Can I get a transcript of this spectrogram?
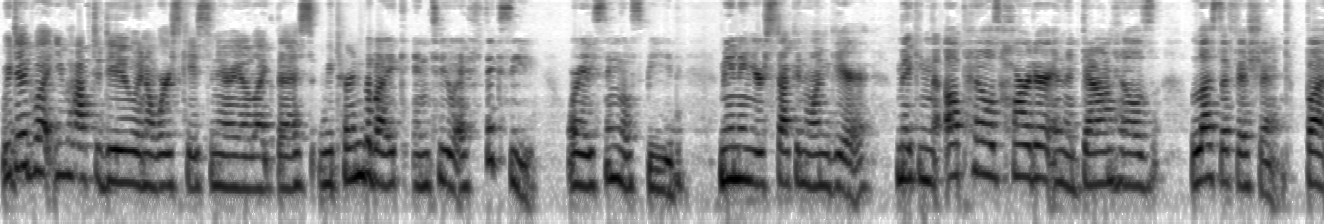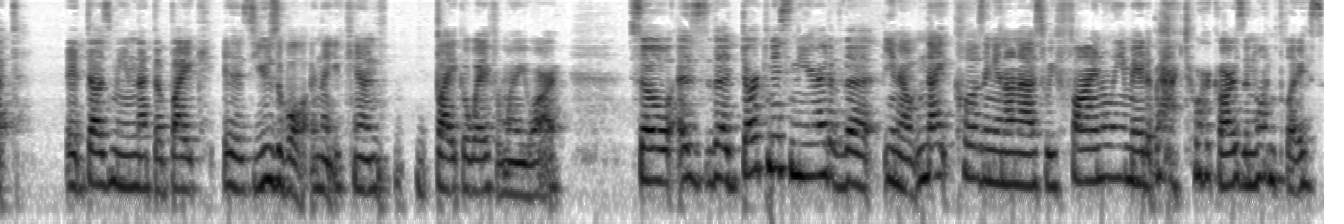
We did what you have to do in a worst case scenario like this. We turned the bike into a fixie or a single speed, meaning you're stuck in one gear, making the uphills harder and the downhills less efficient. But it does mean that the bike is usable and that you can bike away from where you are. So as the darkness neared of the, you know, night closing in on us, we finally made it back to our cars in one place.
